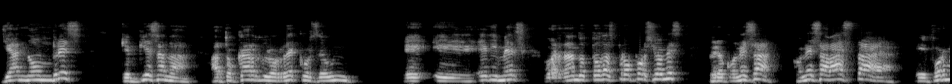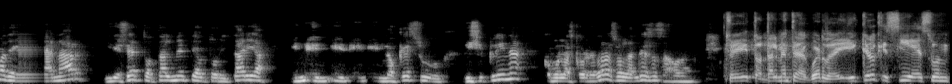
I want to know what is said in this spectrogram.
ya nombres que empiezan a, tocar los récords de un eh, eh, Eddie Merckx guardando todas proporciones, pero con esa, con esa vasta eh, forma de ganar y de ser totalmente autoritaria en, lo que es su disciplina, como las corredoras holandesas ahora. Sí, totalmente de acuerdo. Y creo que sí es un,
